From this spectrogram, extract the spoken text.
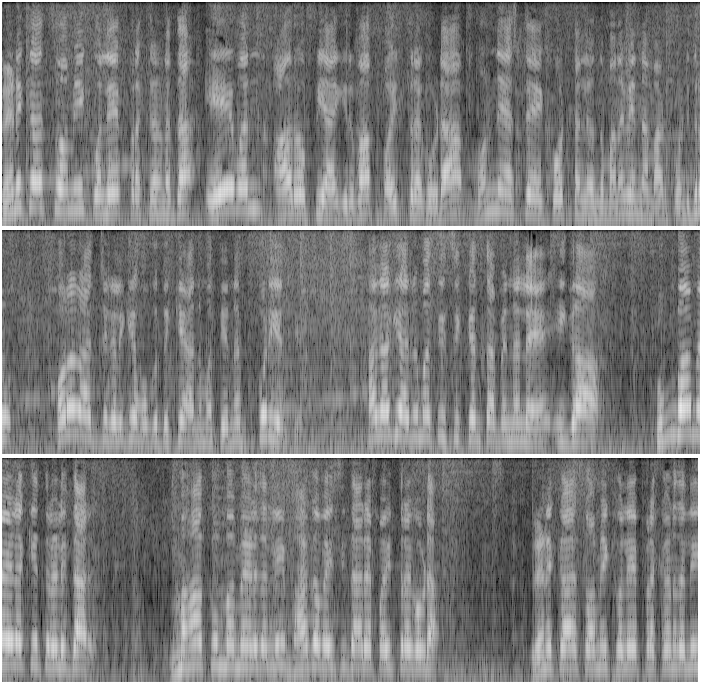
ರೇಣುಕಾಸ್ವಾಮಿ ಕೊಲೆ ಪ್ರಕರಣದ ಎ ಒನ್ ಆರೋಪಿಯಾಗಿರುವ ಪವಿತ್ರಗೌಡ ಮೊನ್ನೆ ಅಷ್ಟೇ ಕೋರ್ಟ್ನಲ್ಲಿ ಒಂದು ಮನವಿಯನ್ನ ಮಾಡಿಕೊಂಡಿದ್ರು. ಹೊರ ರಾಜ್ಯಗಳಿಗೆ ಹೋಗೋದಕ್ಕೆ ಅನುಮತಿಯನ್ನು ಕೊಡಿ ಅಂತೇಳಿ ಹಾಗಾಗಿ ಅನುಮತಿ ಸಿಕ್ಕಂತ ಬೆನ್ನಲ್ಲೇ ಈಗ ಕುಂಭಮೇಳಕ್ಕೆ ತೆರಳಿದ್ದಾರೆ. ಮಹಾಕುಂಭ ಮೇಳದಲ್ಲಿ ಭಾಗವಹಿಸಿದ್ದಾರೆ ಪವಿತ್ರಗೌಡ ರೇಣುಕಾಸ್ವಾಮಿ ಕೊಲೆ ಪ್ರಕರಣದಲ್ಲಿ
